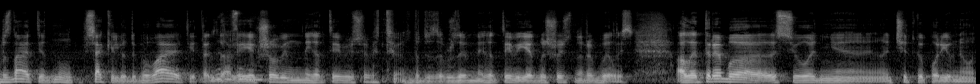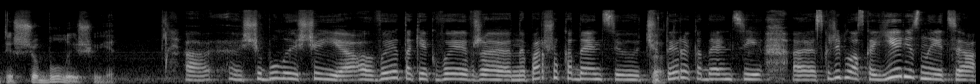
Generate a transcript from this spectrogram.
ви знаєте, ну всякі люди бувають і так далі. Якщо він в негативі, то він буде завжди в негативі, якби щось не робилось. Але треба сьогодні чітко порівнювати, що було і що є. Е, Що було і що є. Ви, так як ви вже не першу каденцію, чотири каденції. е, Скажіть, будь ласка, є різниця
